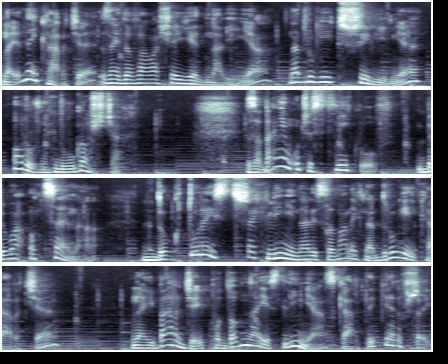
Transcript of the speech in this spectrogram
Na jednej karcie znajdowała się jedna linia, na drugiej trzy linie o różnych długościach. Zadaniem uczestników była ocena, do której z trzech linii narysowanych na drugiej karcie najbardziej podobna jest linia z karty pierwszej.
